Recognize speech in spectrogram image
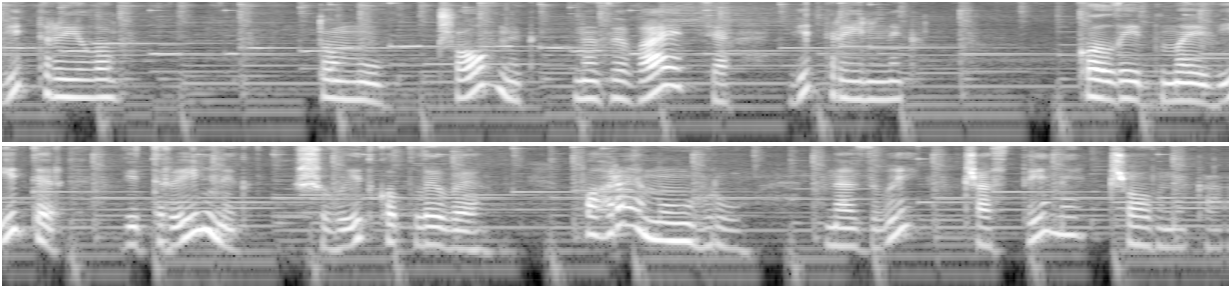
Вітрило. Тому човник називається вітрильник. Коли дме вітер, вітрильник швидко пливе. Пограємо у гру. Назви частини човника.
